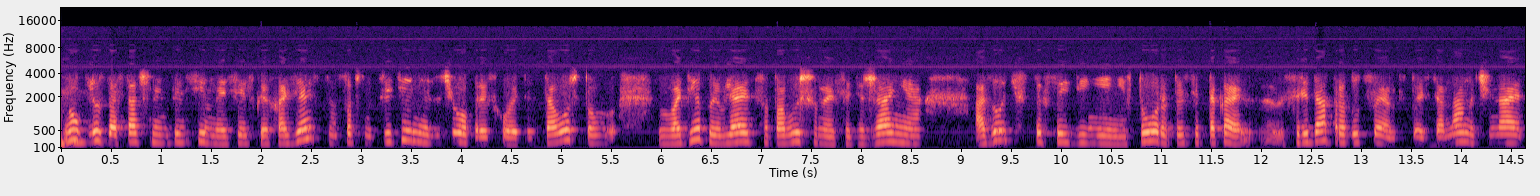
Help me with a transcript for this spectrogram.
Ну, плюс достаточно интенсивное сельское хозяйство. Собственно, цветение из-за чего происходит? Из-за того, что в воде появляется повышенное содержание азотистых соединений, фтора, то есть это такая э, среда-продуцент, то есть она начинает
